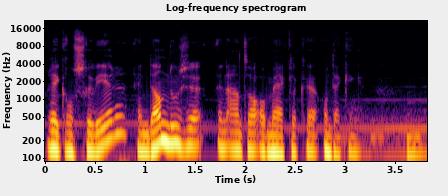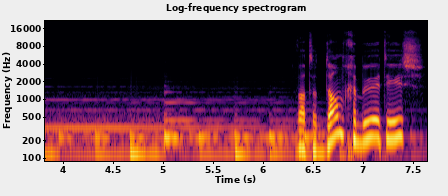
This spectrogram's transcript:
reconstrueren. En dan doen ze een aantal opmerkelijke ontdekkingen. Wat er dan gebeurt is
